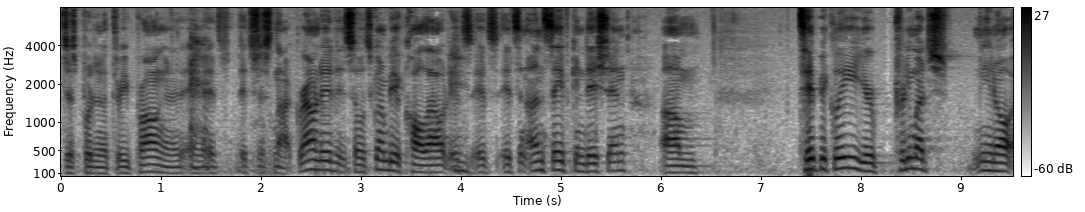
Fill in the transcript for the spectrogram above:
just put in a three prong and, and it's it's just not grounded. So it's going to be a call out. It's it's it's an unsafe condition. Um, typically you're pretty much you know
